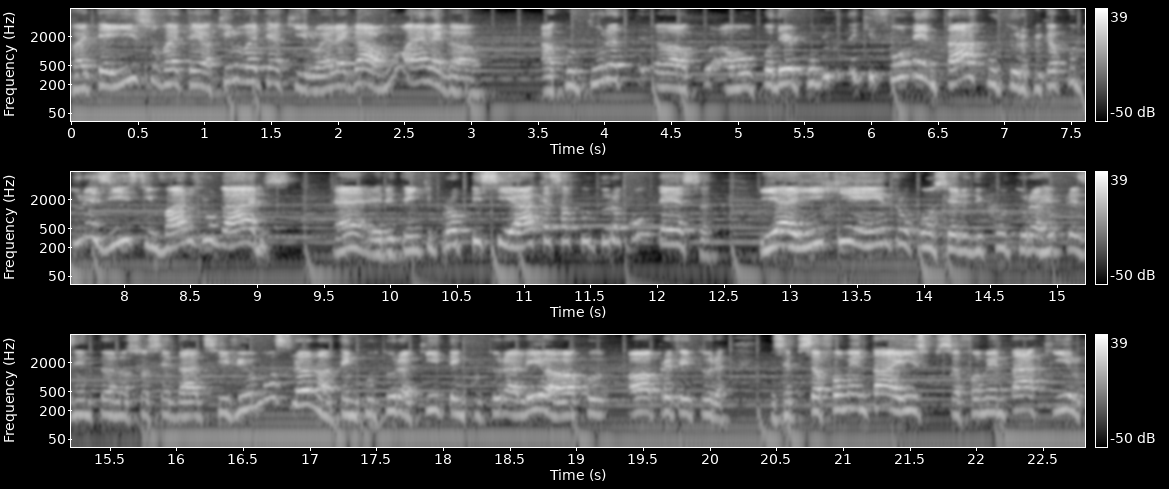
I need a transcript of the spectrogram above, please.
vai ter isso, vai ter aquilo, vai ter aquilo. É legal? Não é legal. A cultura, o poder público tem que fomentar a cultura, porque a cultura existe em vários lugares. Né? Ele tem que propiciar que essa cultura aconteça. E aí que entra o Conselho de Cultura representando a sociedade civil, mostrando, ó, tem cultura aqui, tem cultura ali, ó, ó, a prefeitura, você precisa fomentar isso, precisa fomentar aquilo.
